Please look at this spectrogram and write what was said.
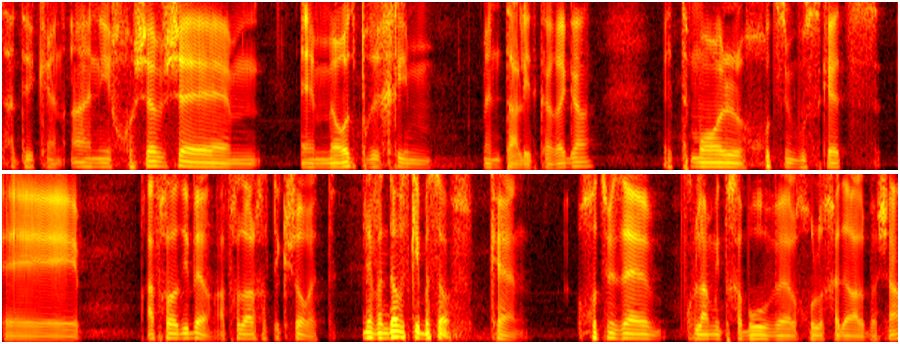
לדעתי כן. אני חושב שהם הם מאוד פריחים מנטלית כרגע. אתמול, חוץ מבוסקץ, אה, אף אחד לא דיבר, אף אחד לא הלך לתקשורת. לבנדובסקי בסוף. כן. חוץ מזה, כולם התחברו והלכו לחדר הלבשה.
